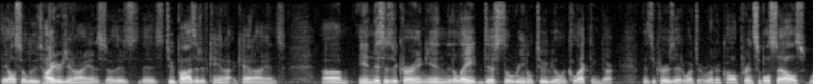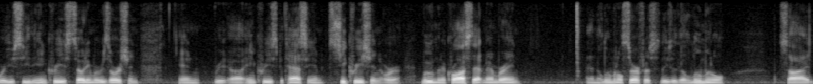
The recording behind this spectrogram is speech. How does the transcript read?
they also lose hydrogen ions, so there's there's two positive cations. Um, and this is occurring in the late distal renal tubule and collecting duct. This occurs at what, what are called principal cells, where you see the increased sodium resorption and uh, increased potassium secretion or movement across that membrane. And the luminal surface, these are the luminal side.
